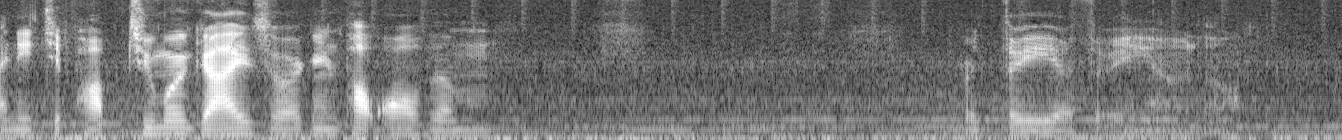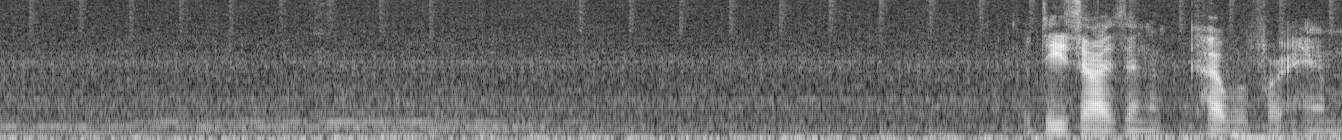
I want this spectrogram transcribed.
I need to pop two more guys so I can pop all of them. Or three or three, I don't know. But these guys are gonna cover for him.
